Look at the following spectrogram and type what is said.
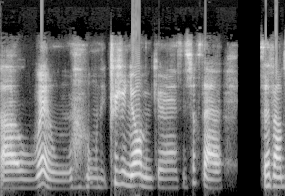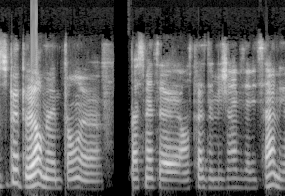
bah ouais on, on est plus junior. Donc c'est sûr que ça ça fait un petit peu peur mais en même temps faut pas se mettre en stress de vis-à-vis de ça. Mais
